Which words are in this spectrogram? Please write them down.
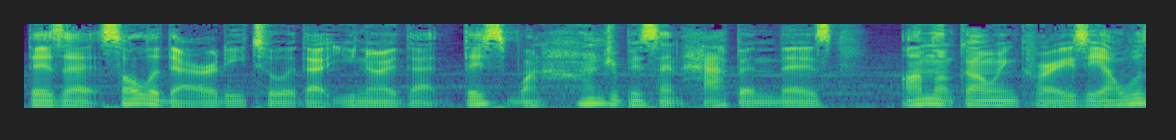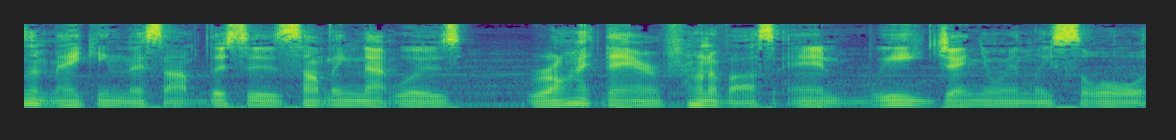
there's a solidarity to it that you know that this 100% happened. There's I'm not going crazy. I wasn't making this up. This is something that was right there in front of us, and we genuinely saw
